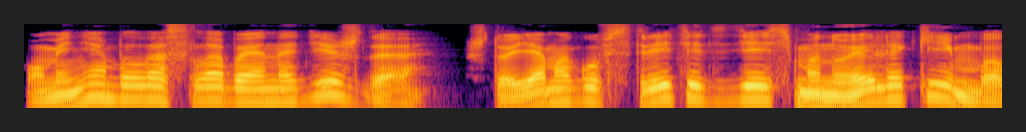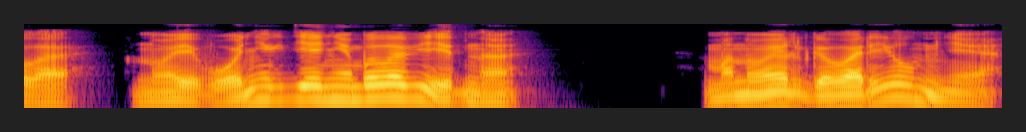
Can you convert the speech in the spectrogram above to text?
У меня была слабая надежда, что я могу встретить здесь Мануэля Кимбала, но его нигде не было видно. Мануэль говорил мне,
